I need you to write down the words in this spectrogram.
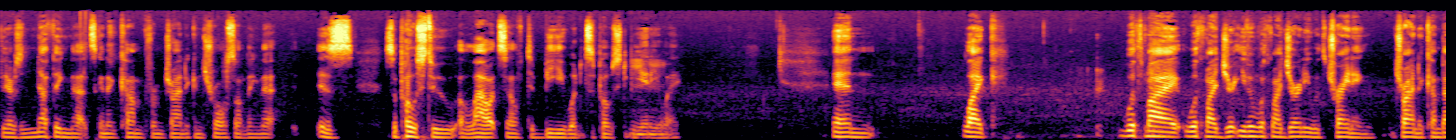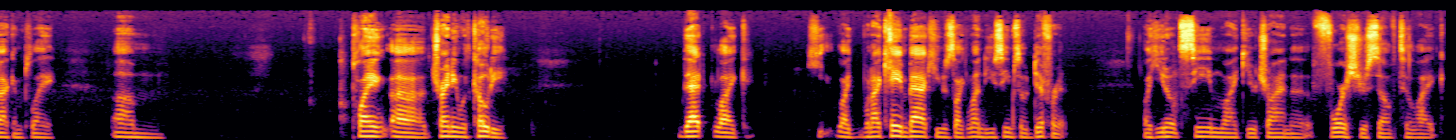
there's nothing that's going to come from trying to control something that is supposed to allow itself to be what it's supposed to be Mhm. anyway and like with my with my even with my journey with training trying to come back and play um playing uh training with Cody that like he like when I came back he was like Lundy you seem so different like you don't seem like you're trying to force yourself to like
